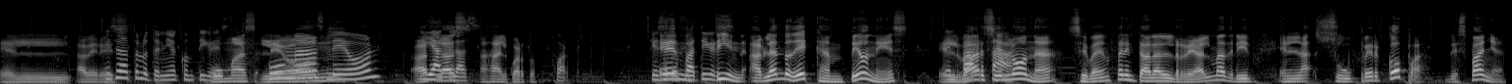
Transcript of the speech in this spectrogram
El, a ver, es Ese dato lo tenía con Tigres. Pumas, León, Pumas, León y Atlas. Ajá, el cuarto. Cuarto. Que se le En fue a Tigres. fin, hablando de campeones, el. Barcelona se va a enfrentar al Real Madrid en la Supercopa de España,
